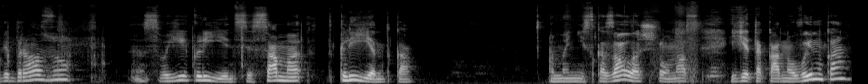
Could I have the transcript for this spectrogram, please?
відразу своїй клієнтці. Саме клієнтка мені сказала, що у нас є така новинка,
